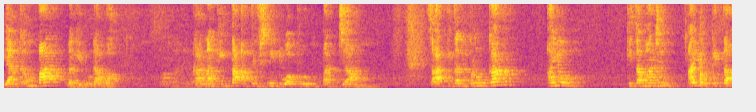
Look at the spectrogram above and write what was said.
Yang keempat bagi bunda waktu karena kita aktivis ini 24 jam. Saat kita diperlukan ayo kita maju. Ayo kita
